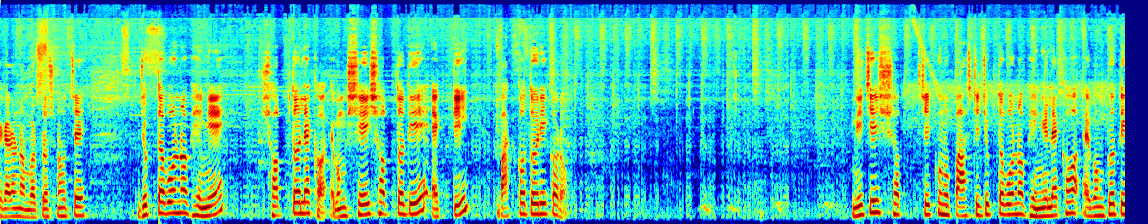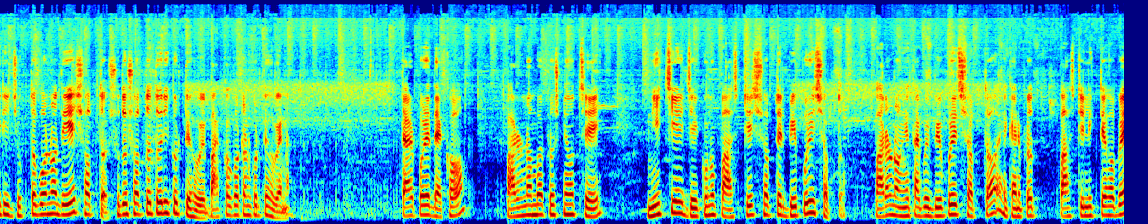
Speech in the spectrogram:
এগারো নম্বর প্রশ্ন হচ্ছে, যুক্তবর্ণ ভেঙে শব্দ লেখো এবং সেই শব্দ দিয়ে একটি বাক্য তৈরি করো। নিচে সব যে কোনো পাঁচটি যুক্তবর্ণ ভেঙে লেখো এবং প্রতিটি যুক্তবর্ণ দিয়ে শব্দ, শুধু শব্দ তৈরি করতে হবে, বাক্য গঠন করতে হবে না। তারপরে দেখো, বারো নম্বর প্রশ্নে হচ্ছে নিচের যে কোনো পাঁচটির শব্দের বিপরীত শব্দ, বারো নঙে থাকবে বিপরীত শব্দ, এখানে পাঁচটি লিখতে হবে।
